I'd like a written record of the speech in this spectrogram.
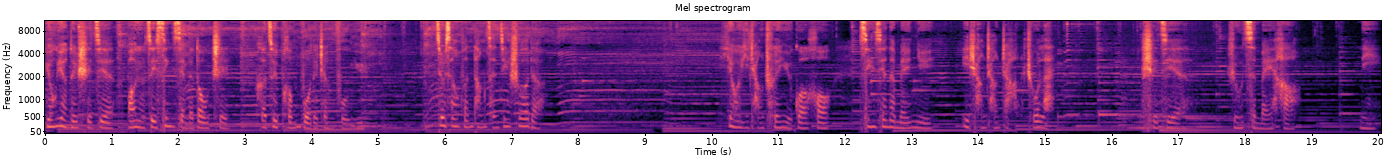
永远对世界保有最新鲜的斗志和最蓬勃的征服欲。就像冯唐曾经说的：“又一场春雨过后，新鲜的美女一场场长了出来。世界如此美好，你。”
